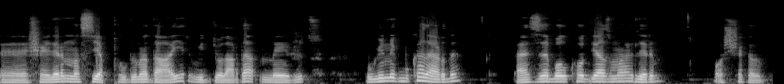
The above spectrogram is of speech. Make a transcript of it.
e, şeylerin nasıl yapıldığına dair videolarda mevcut. Bugünlük bu kadardı. Ben size bol kod yazmalar dilerim. Hoşçakalın.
